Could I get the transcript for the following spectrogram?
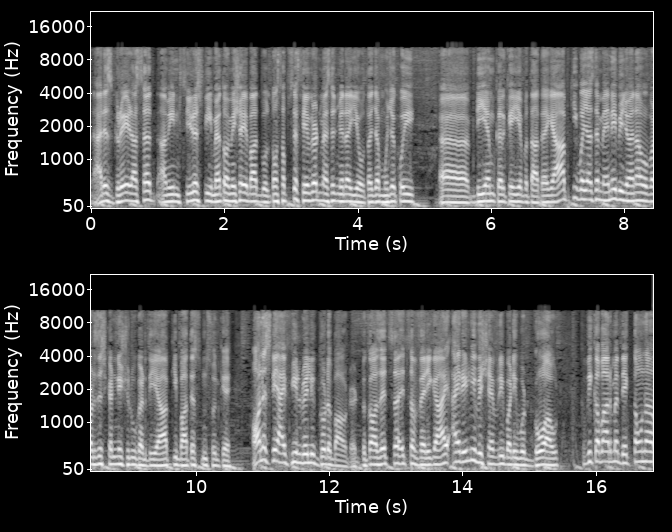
that is great Asad I mean seriously मैं तो हमेशा ये बात बोलता हूँ। सबसे फेवरेट मैसेज मेरा ये होता है, जब मुझे कोई डीएम करके ये बताता है कि आपकी वजह से मैंने भी जो है ना वो वर्जिश करनी शुरू कर दी है आपकी बातें सुन सुन के। Honestly I feel really good about it because it's it's a very I I really wish everybody would go out कभी कभार मैं देखता हूँ ना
